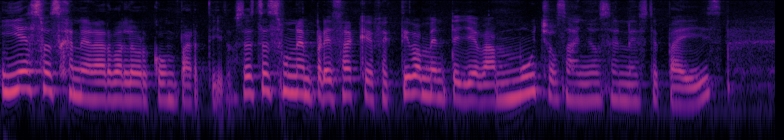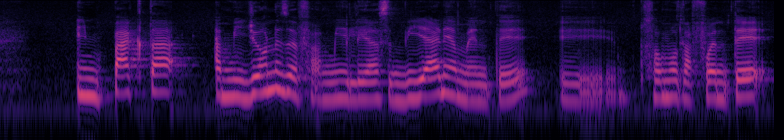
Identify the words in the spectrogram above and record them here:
Y eso es generar valor compartido. esta es una empresa que efectivamente lleva muchos años en este país, impacta a millones de familias diariamente. Eh, somos la fuente,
